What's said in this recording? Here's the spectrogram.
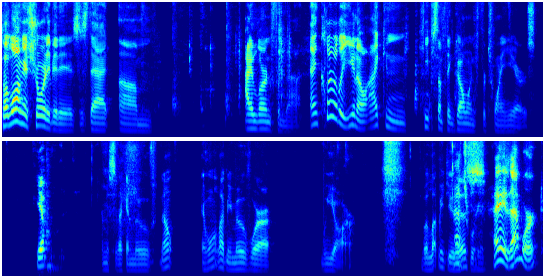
the long and short of it is, is that um, I learned from that, and clearly, you know, I can keep something going for 20 years. Yep. Let me see if I can move. No, it won't let me move where we are. But let me do that's this. weird. Hey, that worked.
